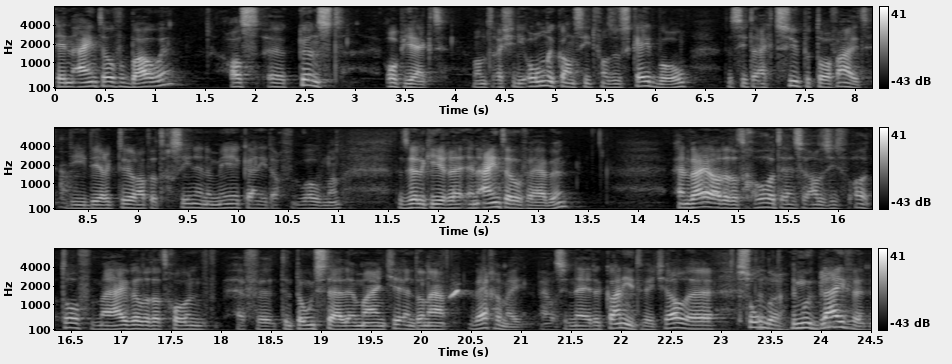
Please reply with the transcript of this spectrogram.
in Eindhoven bouwen als kunstobject. Want als je die onderkant ziet van zo'n skateball, dat ziet er echt super tof uit. Die directeur had het gezien in Amerika en die dacht van wow man, dat wil ik hier eh, in Eindhoven hebben. En wij hadden dat gehoord en ze hadden zoiets van oh tof, maar hij wilde dat gewoon even tentoonstellen een maandje en daarna weg ermee. Hij was nee dat kan niet, weet je wel. Uh, Zonde. Dat, moet blijven.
